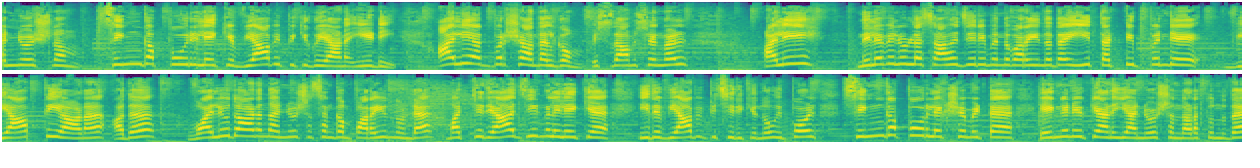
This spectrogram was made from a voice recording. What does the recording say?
അന്വേഷണം സിംഗപ്പൂരിലേക്ക് വ്യാപിപ്പിക്കുകയാണ് ഇ ഡി. അലി അക്ബർ ഷാ നൽകും വിശദാംശങ്ങൾ. അലി നിലവിലുള്ള സാഹചര്യം എന്ന് പറയുന്നത് ഈ തട്ടിപ്പിന്റെ വ്യാപ്തിയാണ്. അത് വലുതാണെന്ന് അന്വേഷണ സംഘം പറയുന്നുണ്ട്. മറ്റ് രാജ്യങ്ങളിലേക്ക് ഇത് വ്യാപിപ്പിച്ചിരിക്കുന്നു. ഇപ്പോൾ സിംഗപ്പൂർ ലക്ഷ്യമിട്ട് എങ്ങനെയൊക്കെയാണ് ഈ അന്വേഷണം നടത്തുന്നത്?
